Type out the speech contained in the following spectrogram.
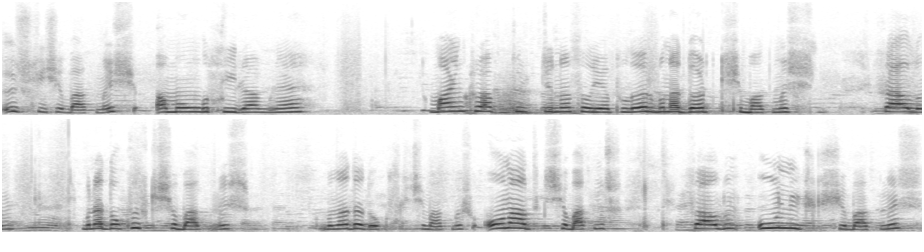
Üç kişi bakmış. Among Us ilemle. Minecraft Türkçe nasıl yapılır? Buna dört kişi bakmış. Sağ olun. Buna dokuz kişi bakmış. Buna da dokuz kişi bakmış. On altı kişi bakmış. Sağ olun. On üç kişi bakmış.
